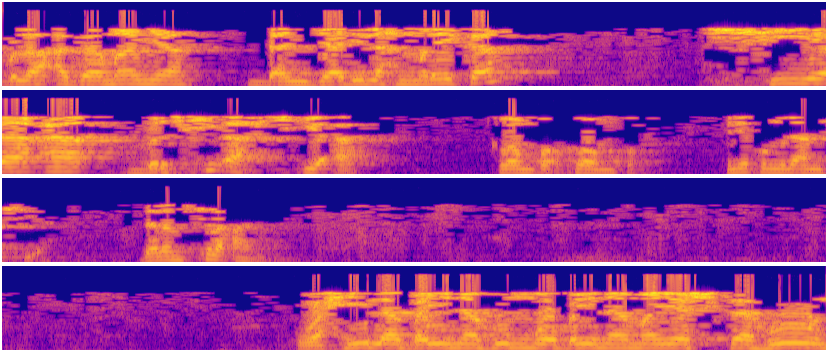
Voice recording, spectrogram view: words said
belah agamanya dan jadilah mereka syi'a bersyiah syiah kelompok-kelompok. Ini penggunaan syiah dalam celaan. Wahila bainahum wa baina ma yashtahun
